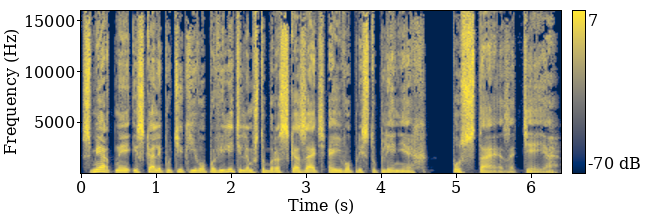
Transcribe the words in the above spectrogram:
Смертные искали пути к его повелителям, чтобы рассказать о его преступлениях. Пустая затея.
